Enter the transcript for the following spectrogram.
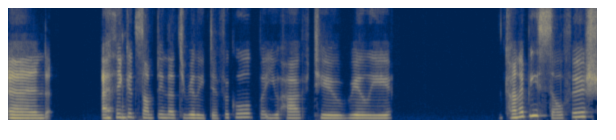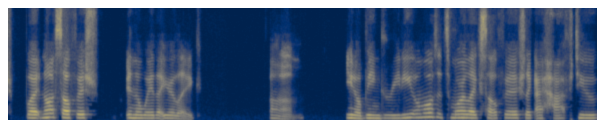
and I think it's something that's really difficult, but you have to really kind of be selfish, but not selfish in the way that you're like, um, you know, being greedy almost. It's more like selfish, like I have to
